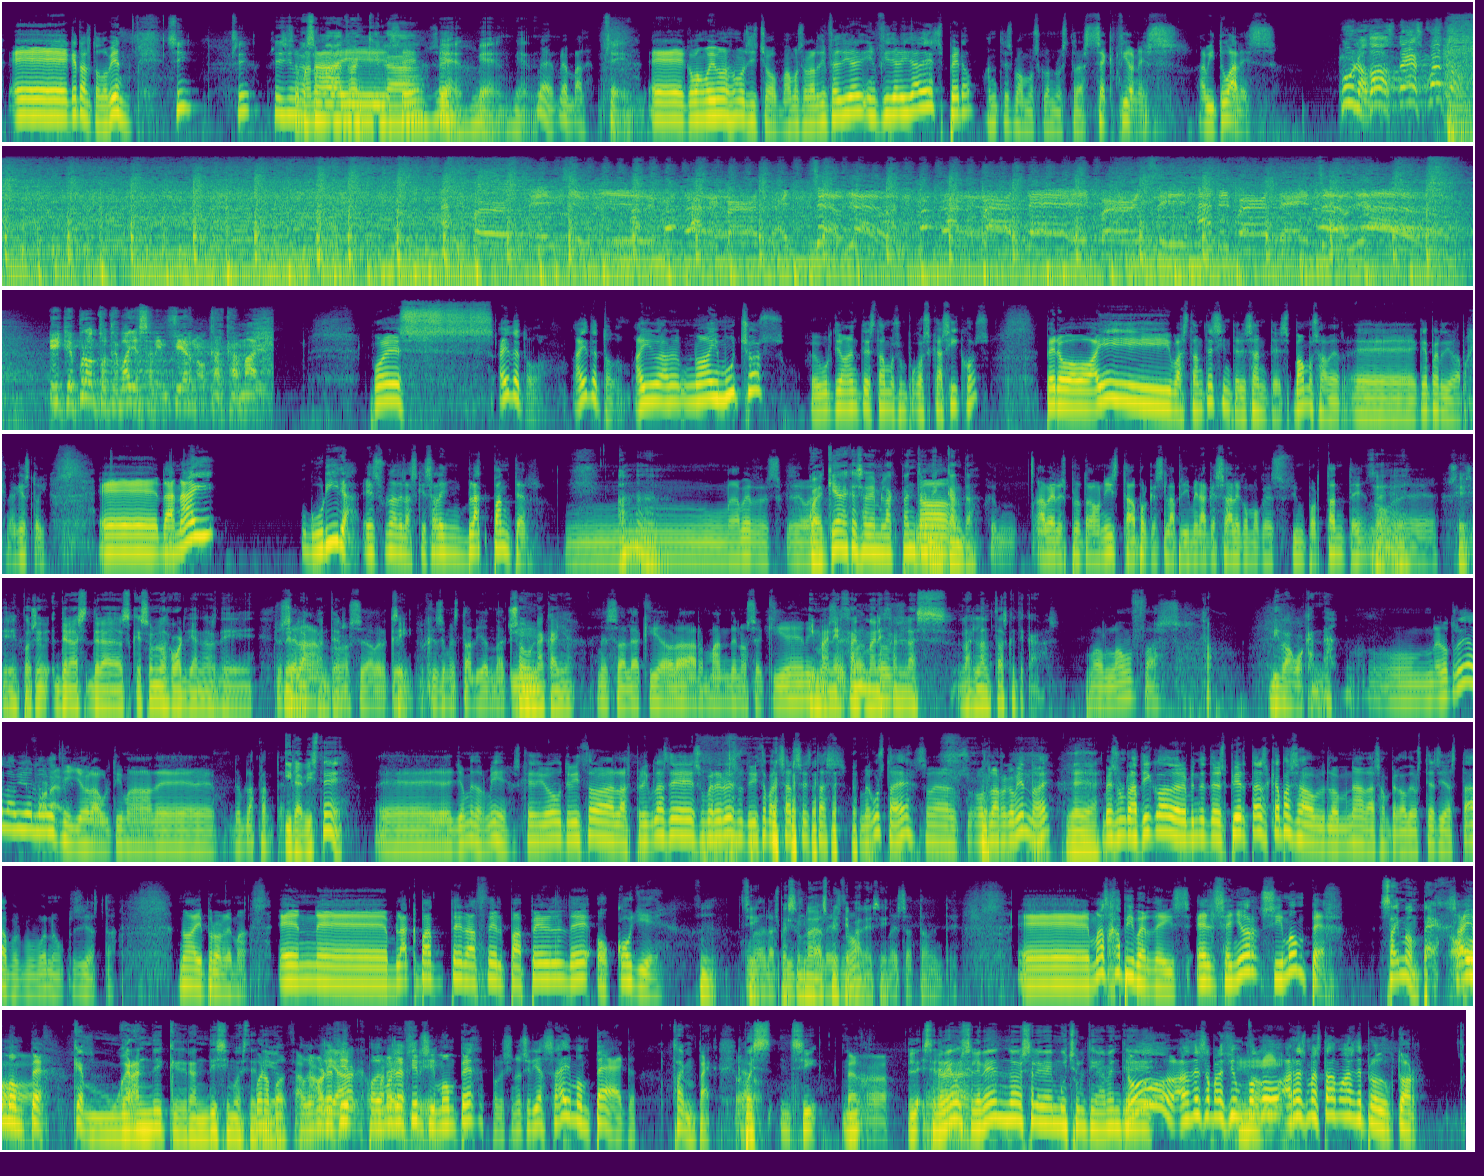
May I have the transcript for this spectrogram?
Eh, ¿Qué tal? ¿Todo bien? Sí, sí, sí, sí, Semana una semana ahí, tranquila. sí, sí. Bien, bien, bien. Bien, bien, vale. Sí. Eh, como hemos, hemos dicho, vamos a hablar de infidel- infidelidades, pero antes vamos con nuestras secciones habituales. Uno, dos, tres, cuatro. Y que pronto te vayas al infierno, carcamal. Pues hay de todo, hay de todo. Hay, no hay muchos, que últimamente estamos un poco escasicos, pero hay bastantes interesantes. Vamos a ver, eh, que he perdido la página, aquí estoy. Eh, Danai Gurira es una de las que sale en Black Panther. Mm, A ver, es- Cualquiera que sale en Black Panther me encanta. A ver, es protagonista porque es la primera que sale, como que es importante. ¿no? Sí, Eh, sí, sí, pues eh, de las, de las que son las guardianas de, pues de Black Panther. no sé, a ver, que, Sí. que se me está liando aquí. Son una caña. Me sale aquí ahora Armand de no sé quién. Y, Y no sé manejan, manejan las, las lanzas que te cagas. Las lanzas. Ja. Viva Wakanda. Mm, El otro día la vi en Lobetillo, la última de, de Black Panther. ¿Y la viste? Eh, yo me dormí. Es que yo utilizo las películas de superhéroes, utilizo para echarse estas. Me gusta, ¿eh? Os, las recomiendo, ¿eh? Ves un ratico, de repente te despiertas, ¿qué ha pasado? Lo- nada, se han pegado de hostias y ya está. Pues, pues bueno, pues ya está. No hay problema. En eh, Black Panther hace el papel de Okoye. Hmm, Sí, una de las pues una de las principales, principales, ¿no? sí. Exactamente. Eh, más Happy Birthdays. El señor Simón Pegg. Simon Pegg. Simon Pegg. Qué grande, qué grandísimo este Bueno, tío. po- podemos Zanahoria, decir, podemos hombre, decir sí. Simón Pegg, porque si no sería Simon Pegg. Simon Pegg. Pues sí. Le- se, le ve, se le ve, no se le ve mucho últimamente. No, ha desaparecido un No. poco, ahora es más, está más de productor.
